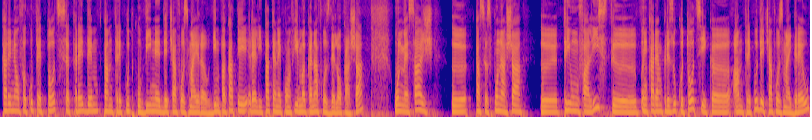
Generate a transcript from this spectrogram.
care ne-au făcut pe toți să credem că am trecut cu bine de ce a fost mai rău. Din păcate, realitatea ne confirmă că n-a fost deloc așa. Un mesaj, ă, ca să spun așa, ă, triumfalist, în care am crezut cu toții că am trecut de ce a fost mai greu,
